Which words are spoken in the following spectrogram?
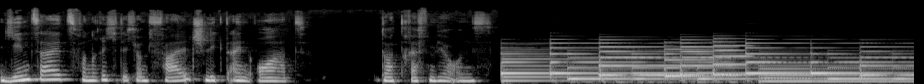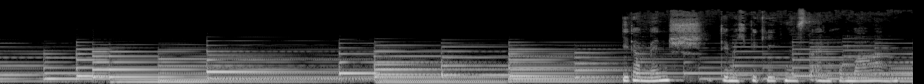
Jenseits von richtig und falsch liegt ein Ort. Dort treffen wir uns. Jeder Mensch, dem ich begegne, ist ein Roman.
